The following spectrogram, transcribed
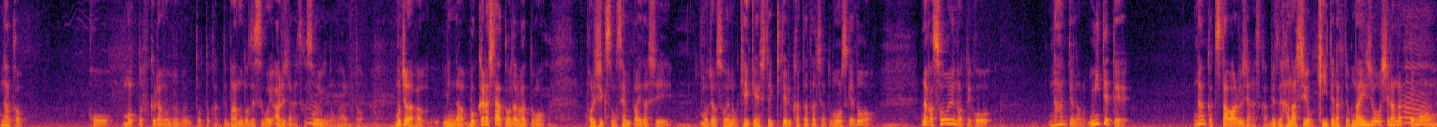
なんかこうもっと膨らむ部分ととかってバンドですごいあるじゃないですか、そういうのがあると。もちろんなんかみんな僕からしたらトータルファットもポリシックスも先輩だしもちろんそういうのを経験してきてる方たちだと思うんですけどなんかそういうのってこうなんていうんだろう。見ててなんか伝わるじゃないですか。別に話を聞いてなくても内情を知らなくても、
